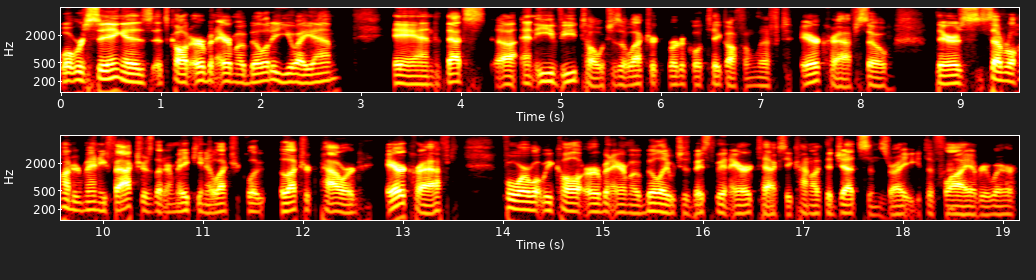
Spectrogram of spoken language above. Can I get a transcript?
what we're seeing is it's called Urban Air Mobility (UAM), and that's uh, an eVTOL, which is electric vertical takeoff and lift aircraft. So there's several hundred manufacturers that are making electric electric powered aircraft for what we call urban air mobility, which is basically an air taxi, kind of like the Jetsons, right? You get to fly everywhere.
